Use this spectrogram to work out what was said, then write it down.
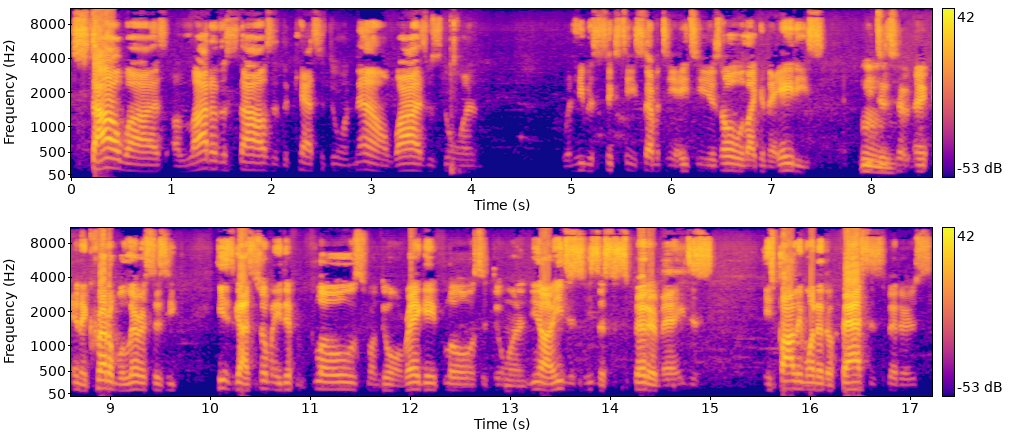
style wise, a lot of the styles that the cats are doing now, Wise was doing when he was 16, 17, 18 years old, like in the 80s. Hmm. He's just an incredible lyricist. He he's got so many different flows from doing reggae flows to doing you know he just he's a spitter man. He just he's probably one of the fastest spitters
